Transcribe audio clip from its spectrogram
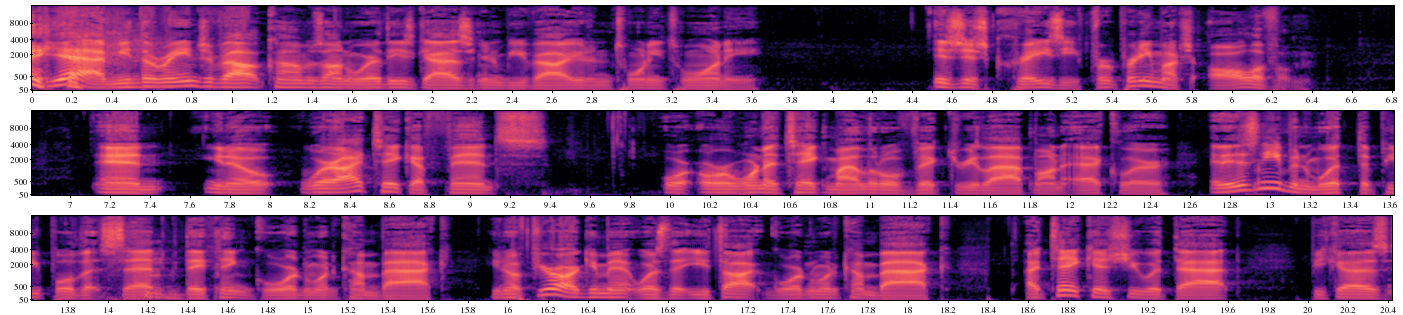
yeah, I mean the range of outcomes on where these guys are going to be valued in 2020 is just crazy for pretty much all of them. And, you know, where I take offense or, or want to take my little victory lap on Ekeler, it isn't even with the people that said hmm. they think Gordon would come back. You know, if your argument was that you thought Gordon would come back, I take issue with that because,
